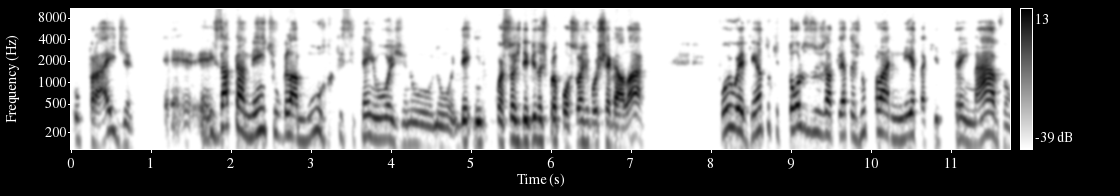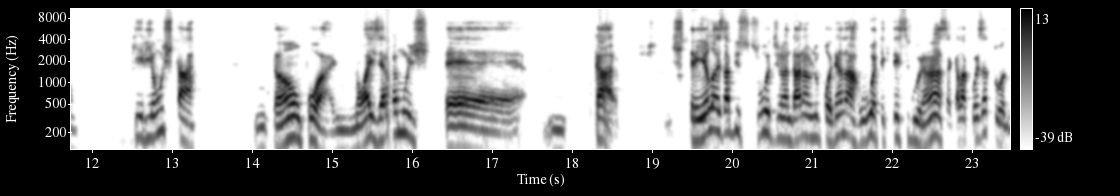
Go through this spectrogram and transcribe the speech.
o Pride é, é exatamente o glamour que se tem hoje no, no com as suas devidas proporções, vou chegar lá. Foi o evento que todos os atletas no planeta que treinavam queriam estar. Então, pô, nós éramos, é, cara, estrelas absurdas, andar não podendo na rua, ter que ter segurança, aquela coisa toda.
